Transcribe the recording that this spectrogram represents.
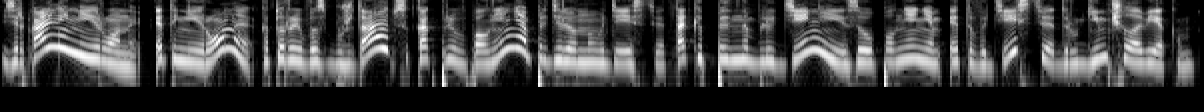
Зеркальные нейроны — это нейроны, которые возбуждаются как при выполнении определенного действия, так и при наблюдении за выполнением этого действия другим человеком.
